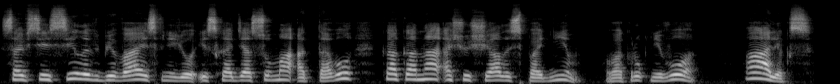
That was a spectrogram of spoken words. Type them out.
со всей силы вбиваясь в нее, исходя с ума от того, как она ощущалась под ним, вокруг него. «Алекс!»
